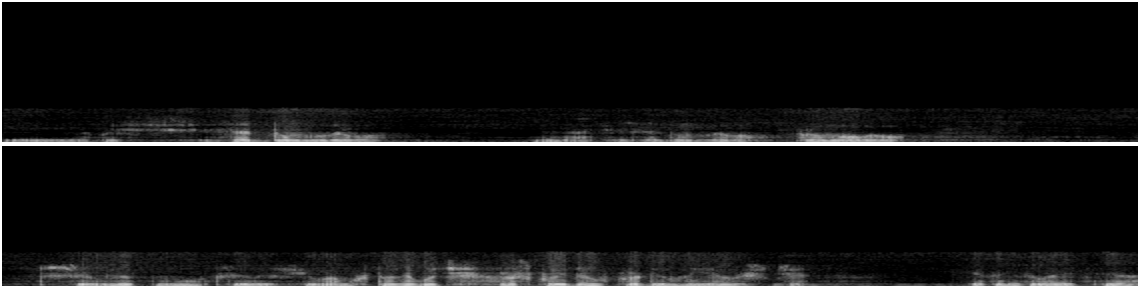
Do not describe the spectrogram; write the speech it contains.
і якось задумливо, неначе задумливо промовив. Чи в лютному училищі вам хто-небудь розповідав про дивне явище, яке називається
